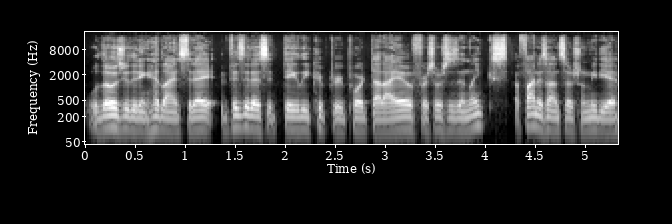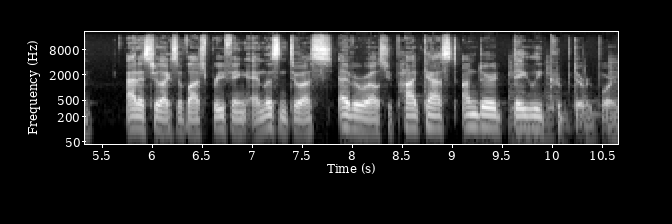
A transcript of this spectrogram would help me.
Well, those are leading headlines today. Visit us at dailycryptoreport.io for sources and links. Find us on social media. Add us to your Alexa Flash Briefing and listen to us everywhere else you podcast under Daily Crypto Report.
